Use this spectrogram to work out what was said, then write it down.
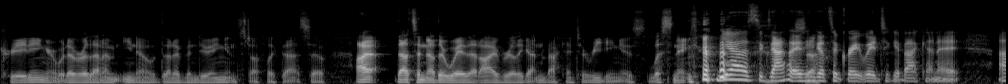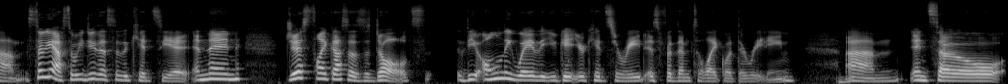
creating or whatever that I'm, you know, that I've been doing and stuff like that. So I, that's another way that I've really gotten back into reading is listening. yes, exactly. I So- think that's a great way to get back in it. Um, so yeah, so we do that so the kids see it, and then just like us as adults, the only way that you get your kids to read is for them to like what they're reading, um, and so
